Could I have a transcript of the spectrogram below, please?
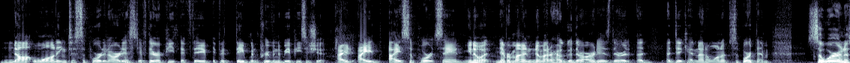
not wanting to support an artist if they're a piece if they if it, they've been proven to be a piece of shit. I, I I support saying you know what, never mind. No matter how good their art is, they're a, a, a dickhead, and I don't want to support them. so we're in a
